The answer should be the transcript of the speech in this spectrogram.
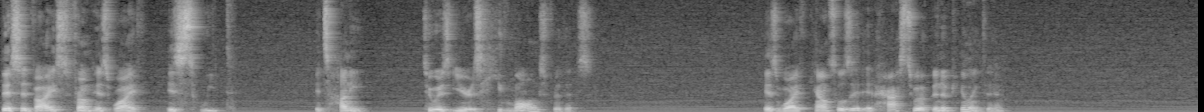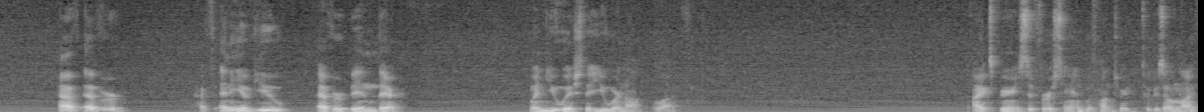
This advice from his wife is sweet. It's honey to his ears. He longs for this. His wife counsels it. It has to have been appealing to him. Have ever, have any of you ever been there when you wish that you were not alive? I experienced it firsthand with Hunter. He took his own life.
